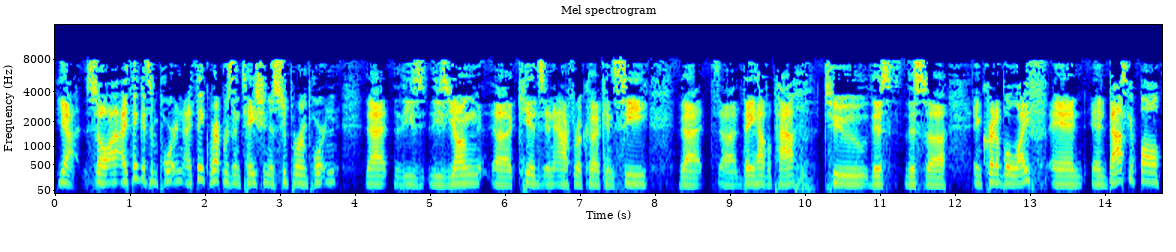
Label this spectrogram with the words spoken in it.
Yeah. So I think it's important. I think representation is super important that these, these young, uh, kids in Africa can see that uh, they have a path to this this uh, incredible life and and basketball.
